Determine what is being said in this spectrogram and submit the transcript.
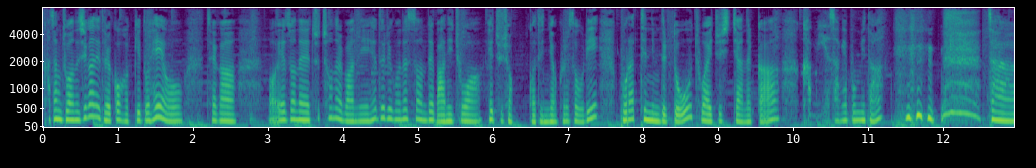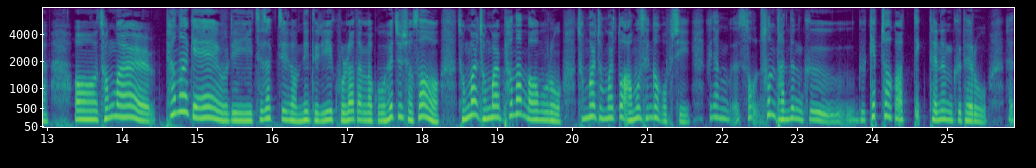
가장 좋아하는 시간이 될 것 같기도 해요. 제가 어 예전에 추천을 많이 해드리곤 했었는데 많이 좋아해 주셨거든요. 그래서 우리 보라트님들도 좋아해 주시지 않을까 감히 예상해 봅니다. 자, 어 정말 편하게 우리 제작진 언니들이 골라달라고 해주셔서 정말 정말 편한 마음으로 정말 정말 또 아무 생각 없이 그냥 소, 손 닿는 그, 그 캡처가 띡 되는 그대로 해,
